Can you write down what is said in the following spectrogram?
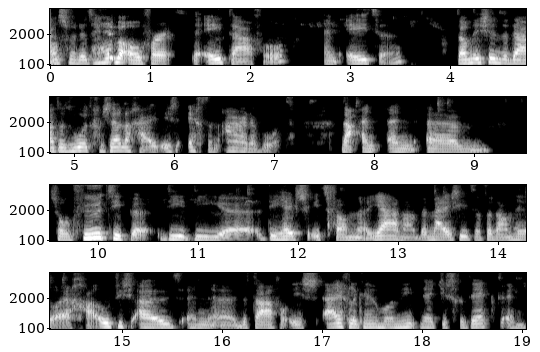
als we het hebben over de eettafel en eten, dan is inderdaad het woord gezelligheid is echt een aardewoord. Nou, en, en um, zo'n vuurtype, die, die, uh, die heeft zoiets van, uh, ja, maar bij mij ziet het er dan heel erg chaotisch uit. En uh, de tafel is eigenlijk helemaal niet netjes gedekt. En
